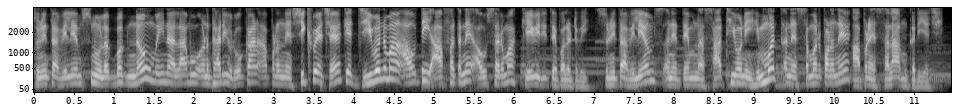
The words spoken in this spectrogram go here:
સુનિતા વિલિયમ્સનું લગભગ નવ મહિના લાંબુ અણધાર્યું રોકાણ આપણને શીખવે છે કે જીવનમાં આવતી આફતને અવસરમાં કેવી રીતે પલટવી. સુનિતા વિલિયમ્સ અને તેમના સાથીઓની હિંમત અને સમર્પણને આપણે સલામ કરીએ છીએ.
